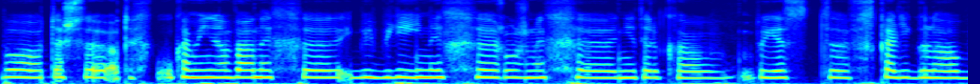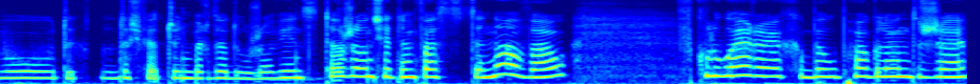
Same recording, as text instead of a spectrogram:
bo też o tych ukamienowanych e, biblijnych różnych, e, nie tylko jest w skali globu tych doświadczeń bardzo dużo, więc to, że on się tym fascynował, w kuluarach był pogląd, że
